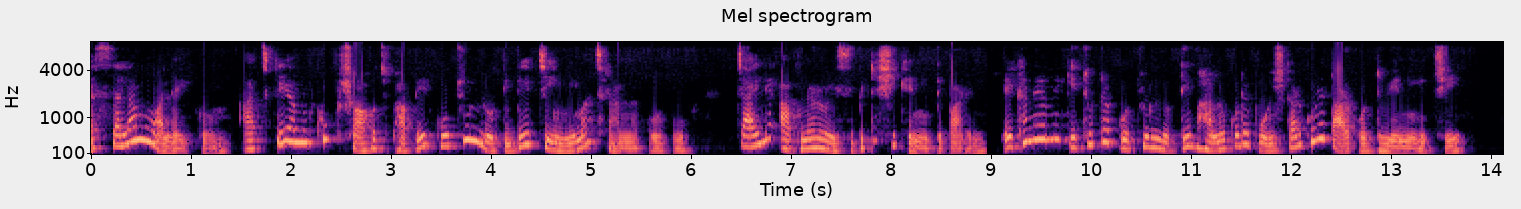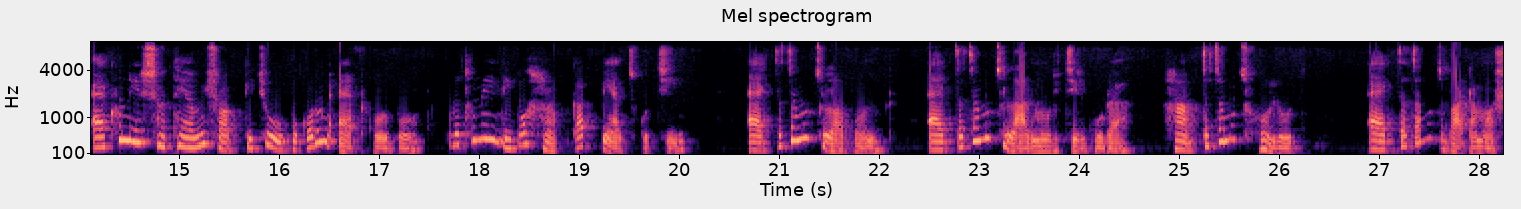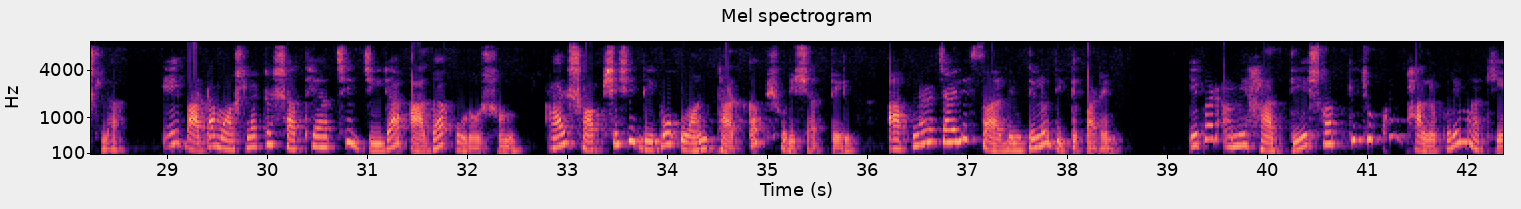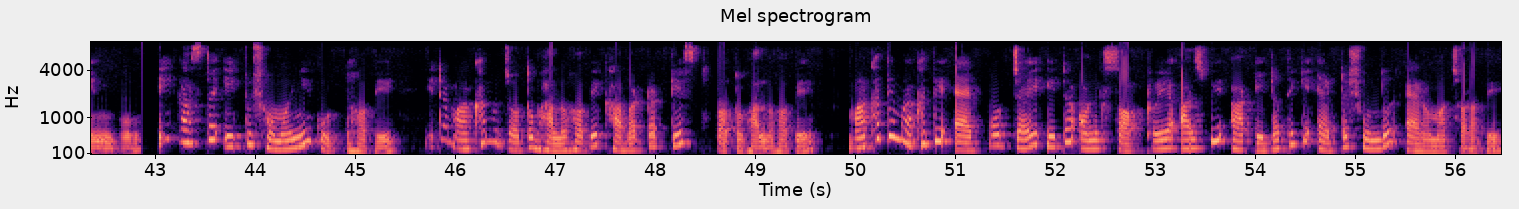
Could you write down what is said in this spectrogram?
আসসালামু আলাইকুম। আজকে আমি খুব সহজভাবে কচুর লতি দিয়ে চিংড়ি মাছ রান্না করব। চাইলে আপনারা রেসিপিটা শিখে নিতে পারেন। এখানে আমি কিছুটা কচুর লতি ভালো করে পরিষ্কার করে তারপর ধুয়ে নিয়েছি। এখন এর সাথে আমি সবকিছু উপকরণ অ্যাড করব। প্রথমেই দিব হাফ কাপ পেঁয়াজ কুচি, এক চা চামচ লবণ, এক চা চামচ লাল মরিচের গুঁড়া, হাফ চা চামচ হলুদ, এক চা চামচ বাটা মশলা এই বাটা মশলাটার সাথে আছে জিরা, আদা ও রসুন। আর সবশেষে দিব ওয়ান থার্ড কাপ সরিষার তেল। আপনারা চাইলে সয়াবিন তেলও দিতে পারেন। এবার আমি হাত দিয়ে সবকিছু খুব ভালো করে মাখিয়ে নিব। এই কাজটা একটু সময় নিয়ে করতে হবে। এটা মাখানো যত ভালো হবে, খাবারটার টেস্ট তত ভালো হবে। মাখাতে মাখাতে এক পর্যায়ে এটা অনেক সফট হয়ে আসবে আর এটা থেকে একটা সুন্দর অ্যারোমা ছড়াবে।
